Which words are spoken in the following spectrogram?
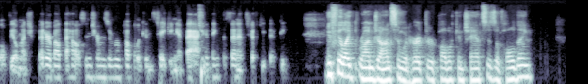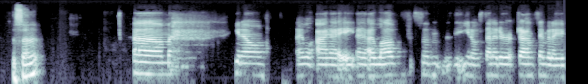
people feel much better about the House in terms of Republicans taking it back. I think the Senate's 50 50. You feel like Ron Johnson would hurt the Republican chances of holding the Senate? Um, you know, I, I, I love some, you know, Senator Johnson, but I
